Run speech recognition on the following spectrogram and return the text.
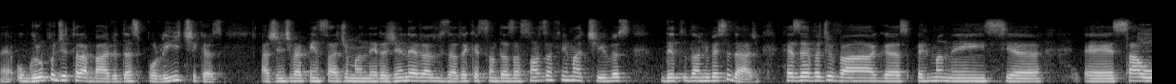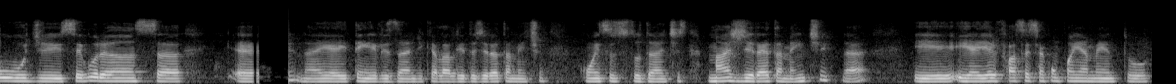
É, o grupo de trabalho das políticas, a gente vai pensar de maneira generalizada a questão das ações afirmativas dentro da universidade. Reserva de vagas, permanência, é, saúde, segurança, é, né, e aí tem Elisane que ela lida diretamente com esses estudantes, mais diretamente, né? E, e aí eu faço esse acompanhamento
